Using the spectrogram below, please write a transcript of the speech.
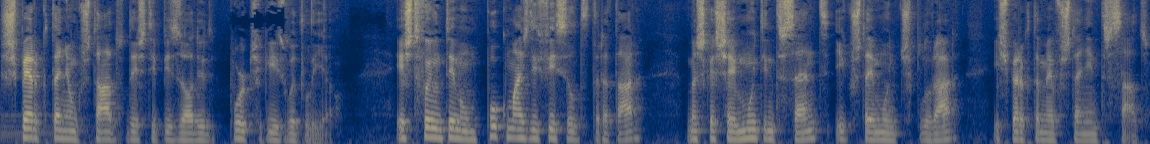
Espero que tenham gostado deste episódio de Portuguese with Leo. Este foi um tema um pouco mais difícil de tratar, mas que achei muito interessante e gostei muito de explorar e espero que também vos tenha interessado.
